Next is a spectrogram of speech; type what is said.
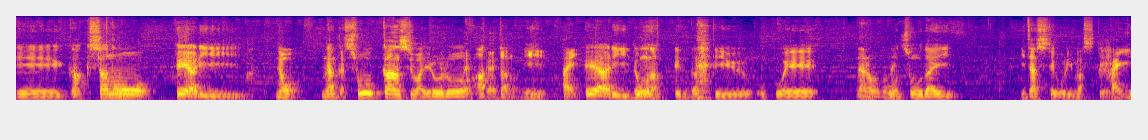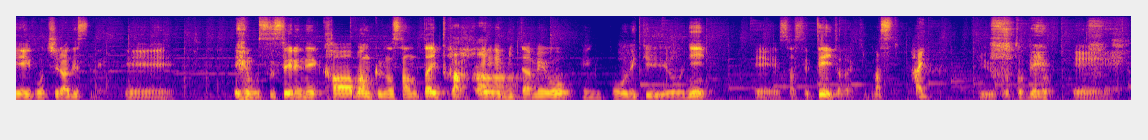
えー学者のフェアリーのなんか召喚詞はいろいろあったのに はい。フェアリーどうなってんだっていうお声 を。頂戴いたしておりまして、はいえーこちらですね、えーエオスセレネカーバンクルの3タイプから、えー見た目を変更できるように、えーさせていただきますはい。ということで、えー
